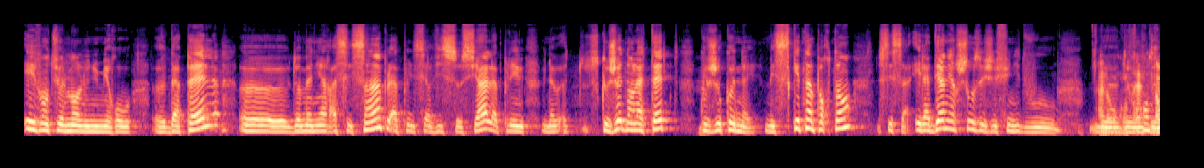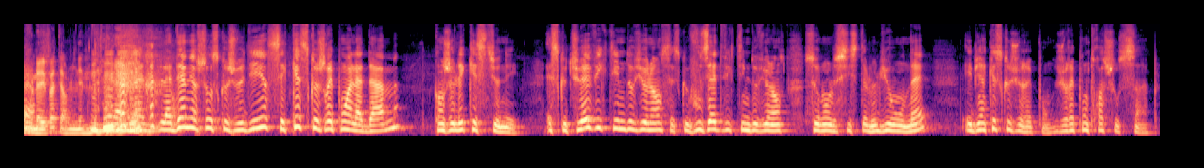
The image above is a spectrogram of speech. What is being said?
éventuellement le numéro euh, d'appel euh, de manière assez simple, appeler le service social, appeler ce que j'ai dans la tête que je connais. Mais ce qui est important, c'est ça. Et la dernière chose, et j'ai fini de vous... ah non, au contraire, non, vous n'avez pas terminé. la, dernière chose que je veux dire, c'est qu'est-ce que je réponds à la dame quand je l'ai questionnée? Est-ce que tu es victime de violence? Est-ce que vous êtes victime de violence selon le, système, le lieu où on est? Eh bien, qu'est-ce que je réponds? Je réponds trois choses simples.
